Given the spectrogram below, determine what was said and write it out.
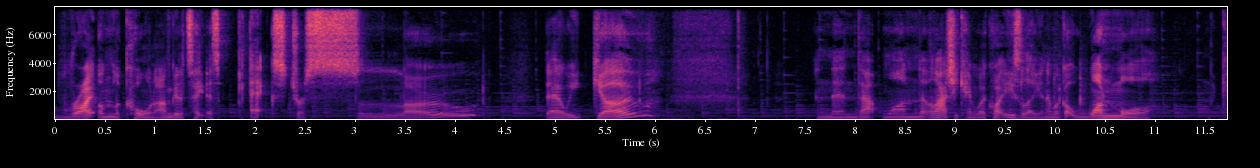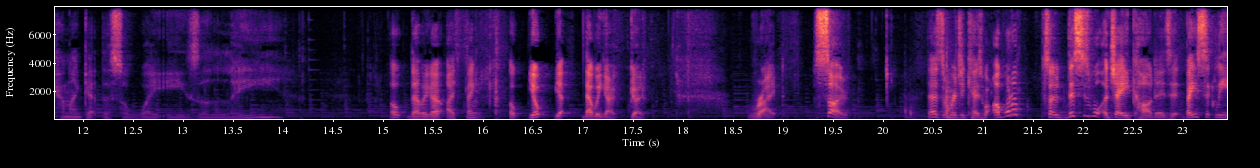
right on the corner. I'm going to take this extra slow. There we go. And then that one, well, actually came away quite easily. And then we've got one more. Can I get this away easily? Oh, there we go, I think. Oh, yep, yep, there we go. Good. Right. So, there's a rigid case. Well, I want to. So this is what a J card is. It basically,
